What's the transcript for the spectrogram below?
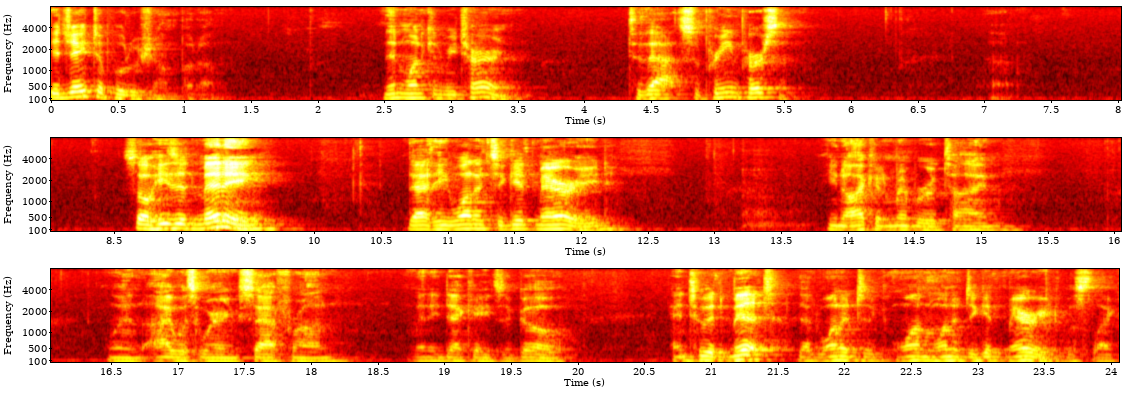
Yajeta Purusham Param. Then one can return to that Supreme Person. So he's admitting that he wanted to get married. You know, I can remember a time when I was wearing saffron many decades ago, and to admit that wanted to, one wanted to get married was like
